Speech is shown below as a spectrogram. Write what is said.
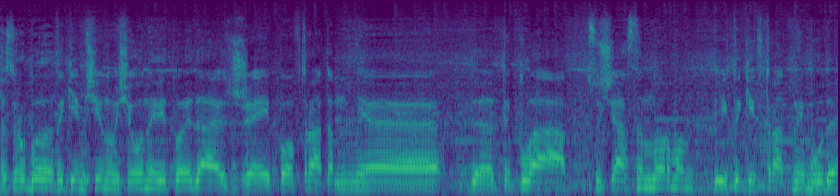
Зробили таким чином, що вони відповідають вже і по втратам е, тепла сучасним нормам. Їх таких втрат не буде.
